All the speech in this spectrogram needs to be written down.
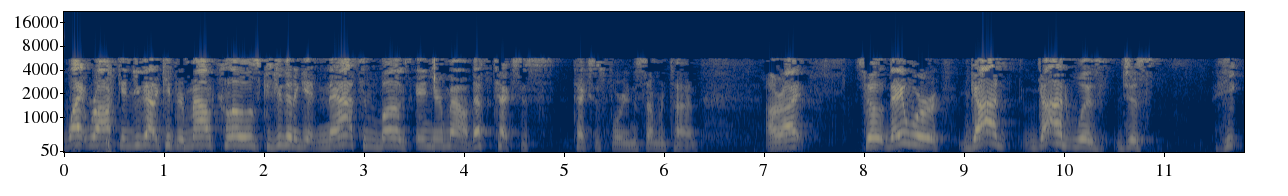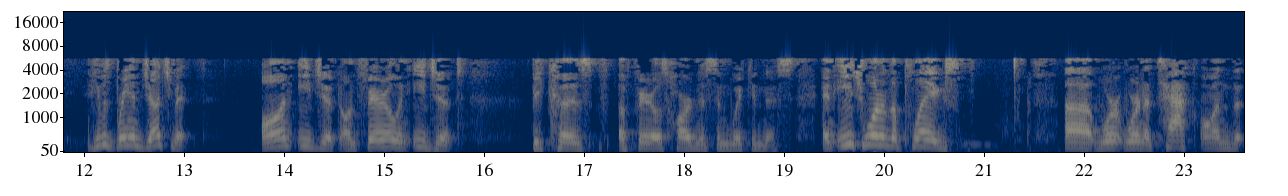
White Rock, and you got to keep your mouth closed because you're going to get gnats and bugs in your mouth. That's Texas, Texas for you in the summertime. All right. So they were God. God was just he he was bringing judgment on Egypt, on Pharaoh and Egypt, because of Pharaoh's hardness and wickedness. And each one of the plagues uh, were, were an attack on the,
